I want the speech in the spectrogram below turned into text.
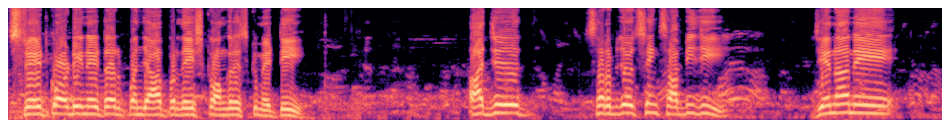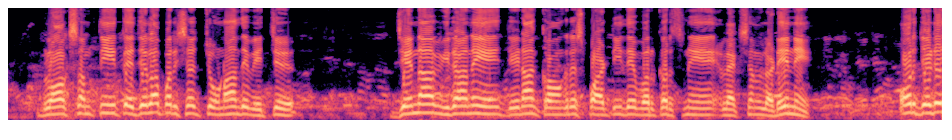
state coordinator, Punjab Pradesh Congress committee. ਅੱਜ ਸਰਬਜੋਤ ਸਿੰਘ ਸਾਬੀ ਜੀ, ਜਿਨ੍ਹਾਂ ਨੇ ਬਲਾਕ ਸੰਮਤੀ ਤੇ ਜ਼ਿਲ੍ਹਾ ਪਰਿਸ਼ਦ ਚੋਣਾਂ ਦੇ ਵਿੱਚ ਜਿਨ੍ਹਾਂ ਵੀਰਾਂ ਨੇ ਜਿਹੜਾ ਕਾਂਗਰਸ ਪਾਰਟੀ ਦੇ ਵਰਕਰਸ ਨੇ ਇਲੈਕਸ਼ਨ ਲੜੇ ਨੇ, ਔਰ ਜਿਹੜੇ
